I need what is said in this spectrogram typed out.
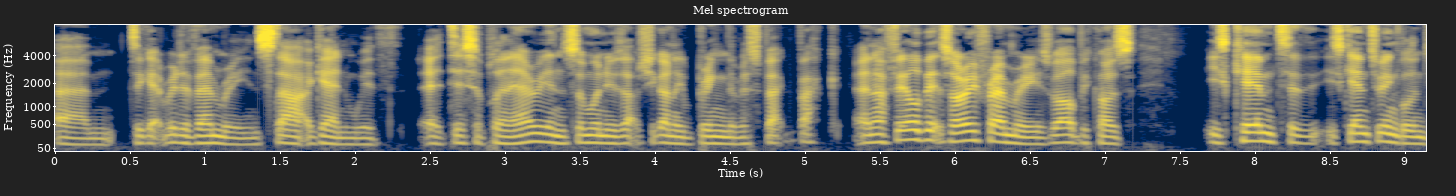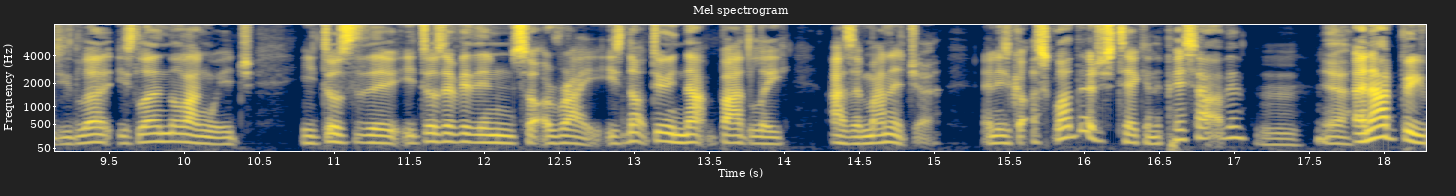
um, to get rid of Emery and start again with a disciplinarian, someone who's actually going to bring the respect back. And I feel a bit sorry for Emery as well because he's came to he's came to England. He's learned he's learned the language. He does the he does everything sort of right. He's not doing that badly as a manager, and he's got a squad there just taking the piss out of him. Mm. Yeah. And I'd be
